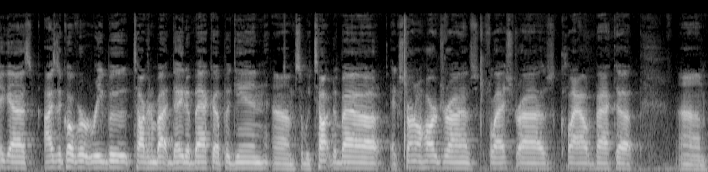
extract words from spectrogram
Hey guys, Isaac over at Reboot talking about data backup again. Um, so we talked about external hard drives, flash drives, cloud backup. Um,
